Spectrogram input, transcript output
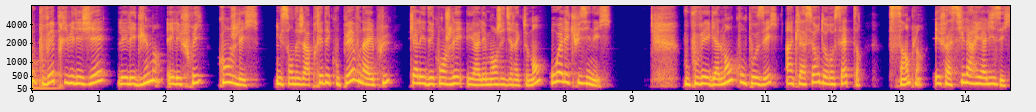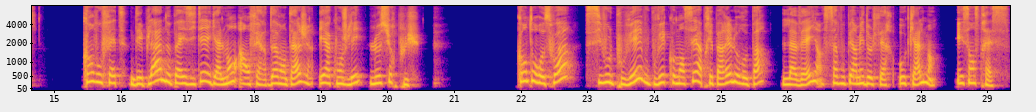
Vous pouvez privilégier les légumes et les fruits congelés. Ils sont déjà prédécoupés, vous n'avez plus qu'à les décongeler et à les manger directement ou à les cuisiner. Vous pouvez également composer un classeur de recettes simple et facile à réaliser. Quand vous faites des plats, ne pas hésiter également à en faire davantage et à congeler le surplus. Quand on reçoit, si vous le pouvez, vous pouvez commencer à préparer le repas la veille, ça vous permet de le faire au calme et sans stress.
